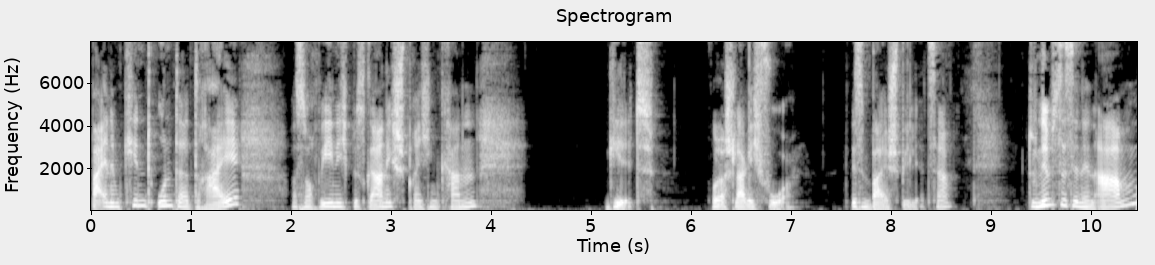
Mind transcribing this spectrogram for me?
Bei einem Kind unter drei, was noch wenig bis gar nicht sprechen kann, gilt. Oder schlage ich vor. Ist ein Beispiel jetzt, ja. Du nimmst es in den Arm,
